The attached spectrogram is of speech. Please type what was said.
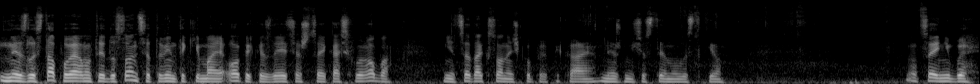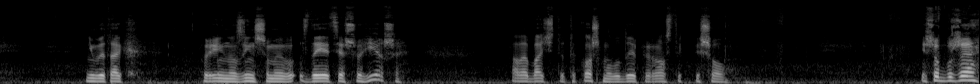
низ листа повернутий до сонця, то він такі має опіки, здається, що це якась хвороба. Ні, це так сонечко припікає нижню частину листків. Ну, це ніби, ніби так порівняно з іншими здається, що гірше. Але бачите, також молодий приростик пішов. І щоб уже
